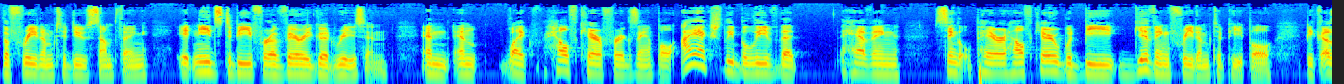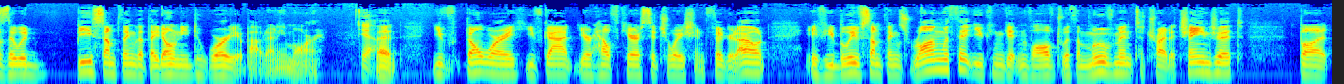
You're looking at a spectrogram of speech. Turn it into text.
the freedom to do something, it needs to be for a very good reason. And and like healthcare, for example, I actually believe that having single payer healthcare would be giving freedom to people because it would be something that they don't need to worry about anymore. Yeah. That you don't worry, you've got your healthcare situation figured out. If you believe something's wrong with it, you can get involved with a movement to try to change it. But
